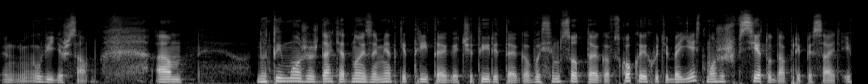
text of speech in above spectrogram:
э, увидишь сам. Но ты можешь дать одной заметке 3 тега, 4 тега, 800 тегов, сколько их у тебя есть, можешь все туда приписать. И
